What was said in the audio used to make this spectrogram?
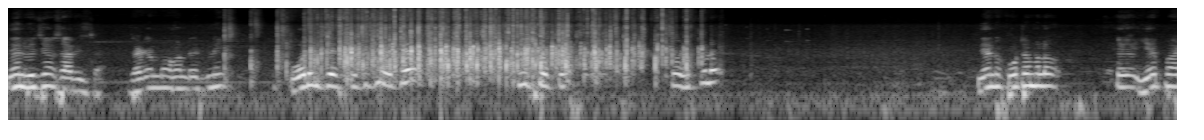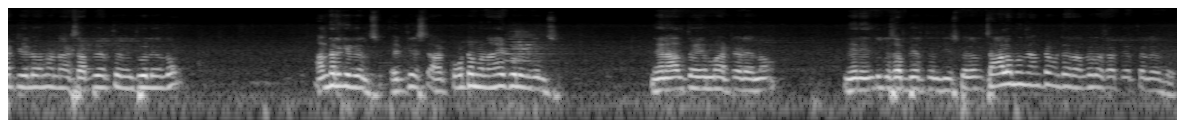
నేను విజయం సాధించాను జగన్మోహన్ రెడ్డిని ఓడించే స్థితికి అయితే తీసుకొచ్చా. సో ఇప్పుడు నేను కూటమిలో ఏ- ఏ పార్టీలోనూ నాకు సభ్యత్వం ఎందుకు లేదో అందరికీ తెలుసు. అట్లీస్ట్ ఆ కూటమి నాయకులకు తెలుసు. నేను వాళ్ళతో ఏం మాట్లాడానో నేను ఎందుకు సభ్యత్వం తీసుకోలేదు? చాలామంది అంటూ ఉంటారు అందులో సభ్యత్వం లేదు.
